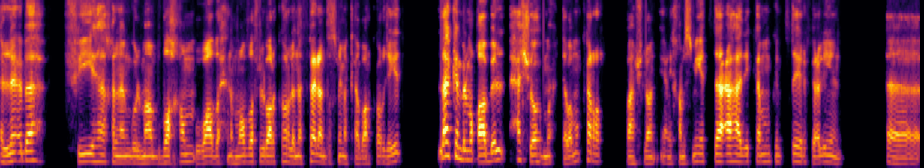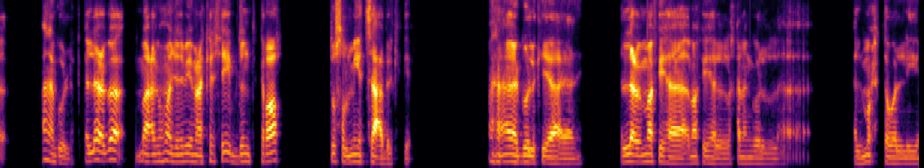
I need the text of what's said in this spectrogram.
اللعبة فيها خلينا نقول ماب ضخم وواضح إنه موظف للباركور لأنه فعلًا تصميمه كباركور جيد، لكن بالمقابل حشوه بمحتوى مكرر، فاهم شلون؟ يعني 500 ساعة هذه كان ممكن تصير فعليًا آآ أنا أقول لك اللعبة مع المهمة الجانبية مع كل شيء بدون تكرار توصل 100 ساعة بالكثير. أنا أقول لك إياها يعني، اللعبة ما فيها ما فيها خلينا نقول المحتوى اللي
